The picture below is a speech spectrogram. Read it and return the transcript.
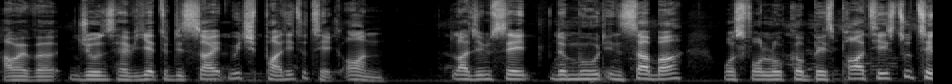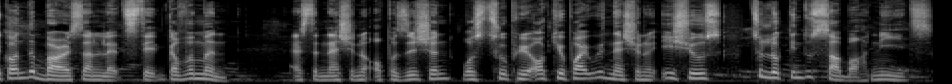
However, Junz have yet to decide which party to take on. Lajim said the mood in Sabah was for local-based parties to take on the Barisan-led state government, as the national opposition was too preoccupied with national issues to look into Sabah needs.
